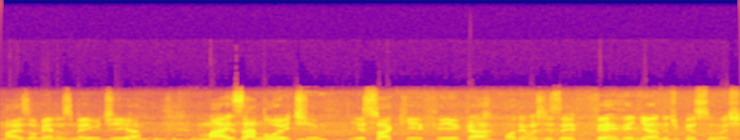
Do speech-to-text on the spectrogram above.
mais ou menos meio-dia, mas à noite isso aqui fica, podemos dizer, fervilhando de pessoas.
